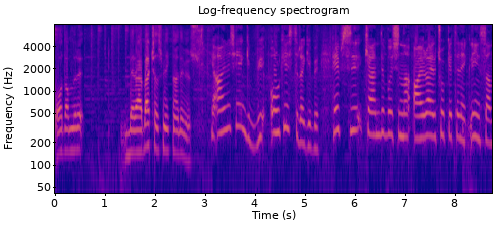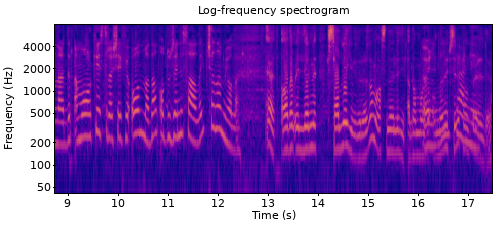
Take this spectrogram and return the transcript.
O adamları beraber çalışmaya ikna edemiyorsun. Ya aynı şey gibi bir orkestra gibi. Hepsi kendi başına ayrı ayrı çok yetenekli insanlardır ama orkestra şefi olmadan o düzeni sağlayıp çalamıyorlar. Evet o adam ellerini sallıyor gibi duruyoruz ama aslında öyle değil. Adam orada Öyle onların değil hepsini yani. kontrol ediyor.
